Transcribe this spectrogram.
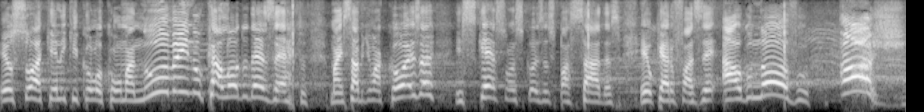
Eu sou aquele que colocou uma nuvem no calor do deserto. Mas sabe de uma coisa? Esqueçam as coisas passadas. Eu quero fazer algo novo hoje.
